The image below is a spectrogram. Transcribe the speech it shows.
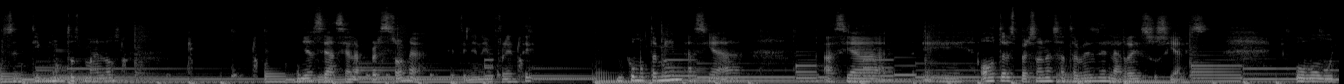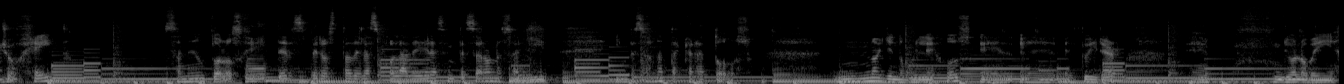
sentimientos malos ya sea hacia la persona que tenían enfrente, como también hacia, hacia eh, otras personas a través de las redes sociales. Hubo mucho hate, salieron todos los haters, pero hasta de las coladeras empezaron a salir y empezaron a atacar a todos. No yendo muy lejos, el, Twitter yo lo veía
